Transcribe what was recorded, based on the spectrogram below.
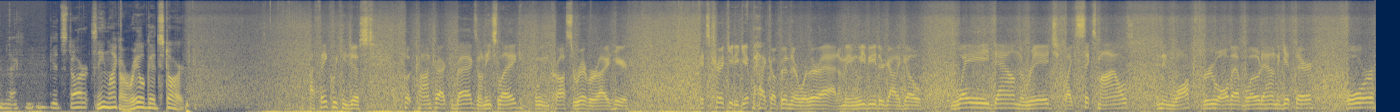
Seems like a good start. Seemed like a real good start. I think we can just put contractor bags on each leg and we can cross the river right here. It's tricky to get back up in there where they're at. I mean, we've either got to go way down the ridge, like six miles, and then walk through all that blowdown to get there, or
